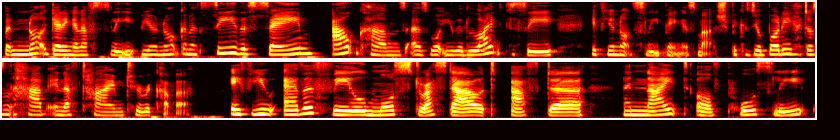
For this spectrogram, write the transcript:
but not getting enough sleep, you're not going to see the same outcomes as what you would like to see if you're not sleeping as much because your body doesn't have enough time to recover. If you ever feel more stressed out after a night of poor sleep,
